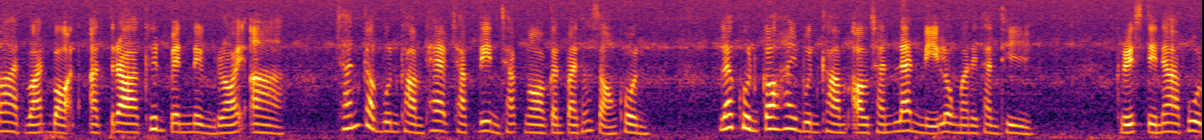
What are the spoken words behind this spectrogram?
มาตรวัดบอดอัตราขึ้นเป็นหนึ่งร้อยอาฉันกับบุญคำแทบชักดิ้นชักงอกันไปทั้งสองคน และคุณก็ให้บุญคำเอาฉันแล่นหนีลงมาในทันที คริสติน่าพูด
